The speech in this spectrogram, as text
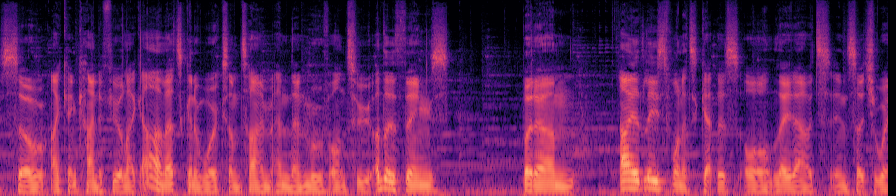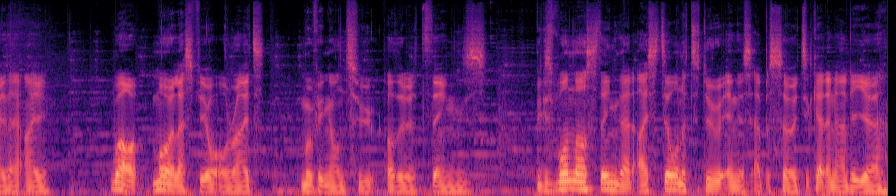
so I can kind of feel like, ah, that's going to work sometime and then move on to other things. But um, I at least wanted to get this all laid out in such a way that I, well, more or less feel alright moving on to other things. Because one last thing that I still wanted to do in this episode to get an idea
